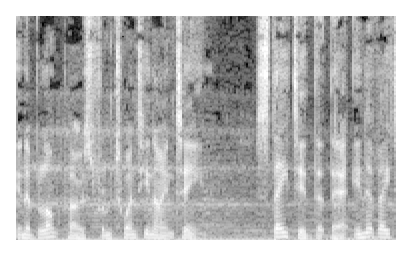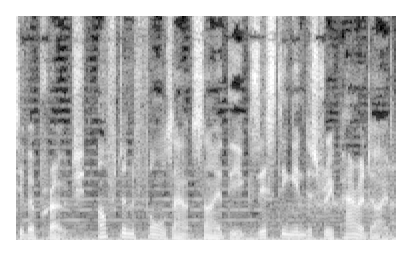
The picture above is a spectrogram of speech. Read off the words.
in a blog post from 2019, stated that their innovative approach often falls outside the existing industry paradigm,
